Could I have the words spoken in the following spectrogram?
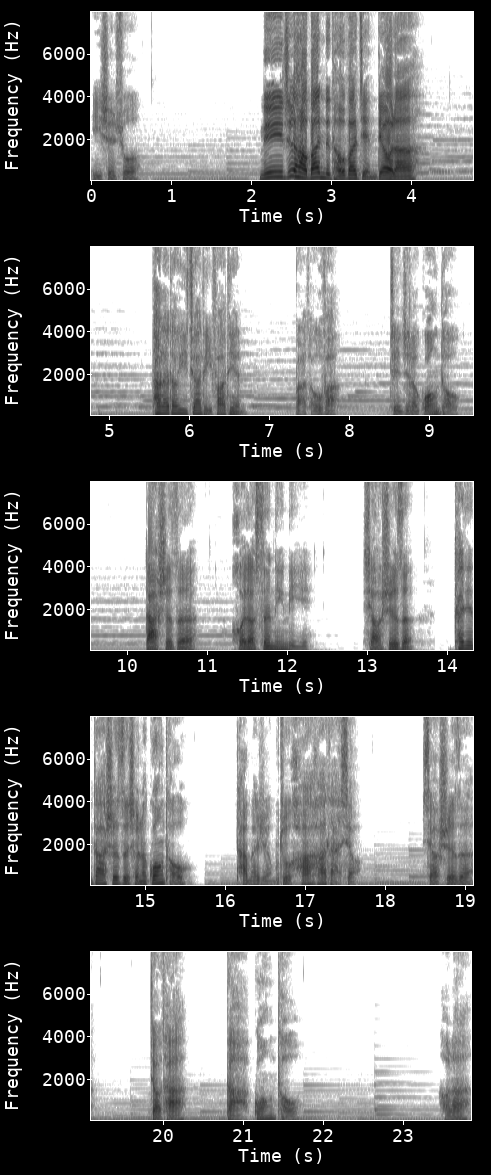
医生说：“你只好把你的头发剪掉了。”他来到一家理发店，把头发剪成了光头。大狮子回到森林里，小狮子。看见大狮子成了光头，他们忍不住哈哈大笑。小狮子叫他大光头。好了，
